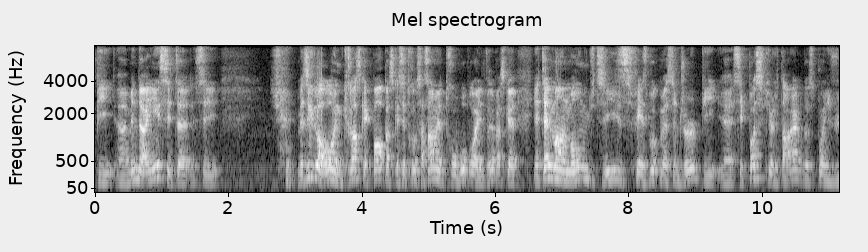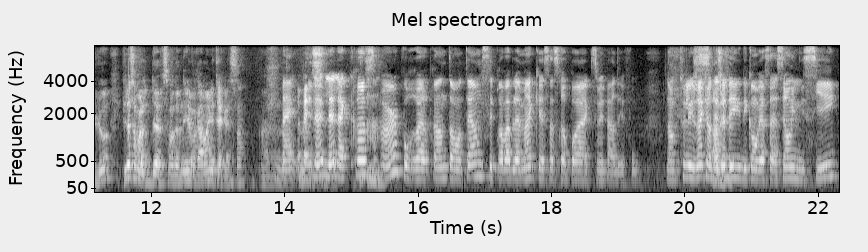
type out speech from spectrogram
Puis, euh, mine de rien, c'est... je me dis qu'il doit y avoir une crosse quelque part parce que c'est trop, ça semble être trop beau pour être vrai parce que il y a tellement de monde qui utilise Facebook Messenger puis euh, c'est pas sécuritaire de ce point de vue-là. Puis là, ça va, ça va devenir vraiment intéressant. Euh, Ben, Ben, le- c'est- le- la crosse 1, pour reprendre ton terme, c'est probablement que ça sera pas activé par défaut. Donc, tous les gens qui ont déjà des, des conversations initiées,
